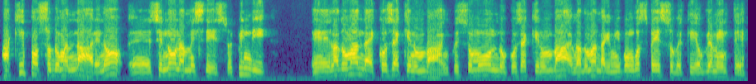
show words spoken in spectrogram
a chi posso domandare, no? Eh, se non a me stesso. E quindi eh, la domanda è cos'è che non va in questo mondo, cos'è che non va? È una domanda che mi pongo spesso perché ovviamente,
